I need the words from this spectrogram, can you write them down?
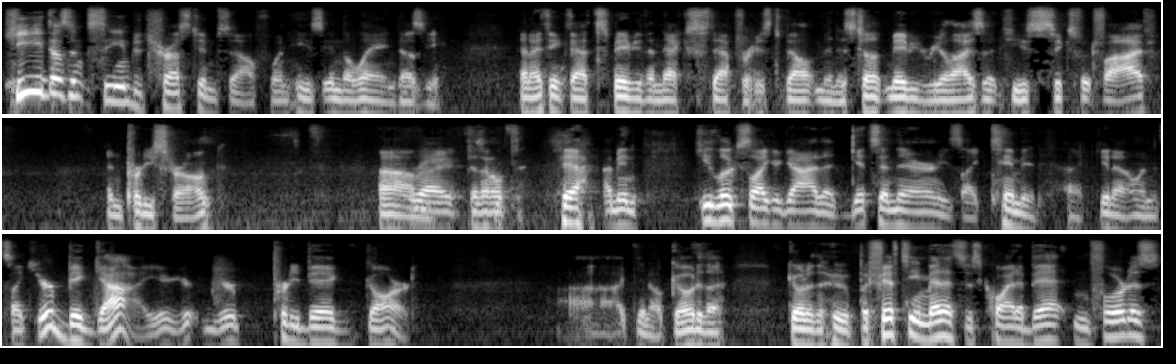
he doesn't seem to trust himself when he's in the lane, does he? And I think that's maybe the next step for his development is to maybe realize that he's six foot five and pretty strong. Um, right. Because I don't. Yeah, I mean, he looks like a guy that gets in there and he's like timid, like you know, and it's like you're a big guy, you're you're, you're pretty big guard uh, you know, go to the go to the hoop. But 15 minutes is quite a bit. And Florida's,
